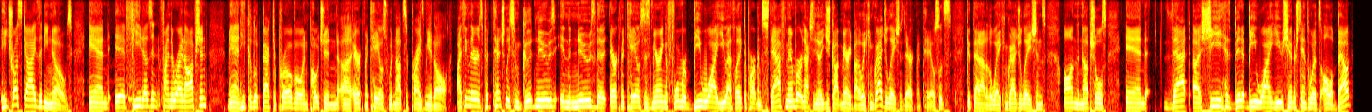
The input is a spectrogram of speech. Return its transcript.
He trusts guys that he knows. And if he doesn't find the right option, man, he could look back to Provo and poaching uh, Eric Mateos would not surprise me at all. I think there is potentially some good news in the news that Eric Mateos is marrying a former BYU athletic department staff member. And actually, they just got married, by the way. Congratulations Eric Mateos. Let's get that out of the way. Congratulations on the nuptials. And that uh, she has been at BYU. She understands what it's all about.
